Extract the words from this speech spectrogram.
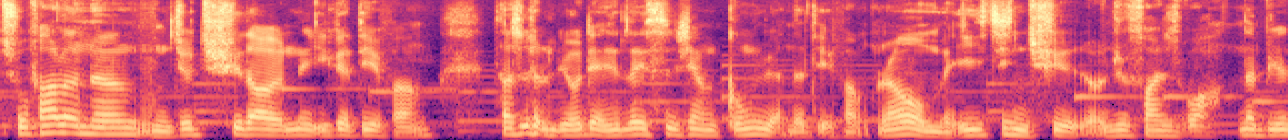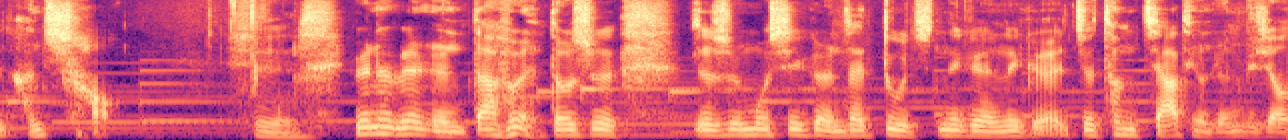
出发了呢，我们就去到那一个地方，它是有点类似像公园的地方。然后我们一进去，然后就发现哇，那边很吵。是因为那边人大部分都是就是墨西哥人在度那个那个，就他们家庭人比较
